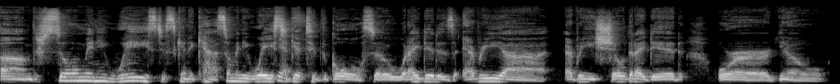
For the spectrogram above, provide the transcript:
um, there's so many ways to skin a cat, so many ways Yes. to get to the goal. So what I did is every uh, every show that I did, or you know,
